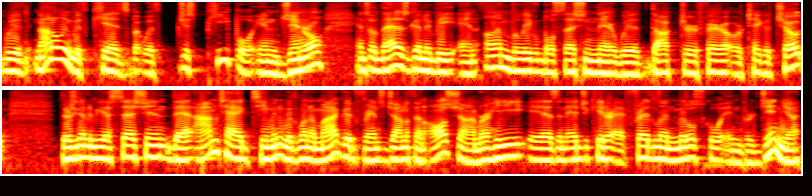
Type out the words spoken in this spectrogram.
with not only with kids but with just people in general. And so that is going to be an unbelievable session there with Dr. Farah Ortega Choate. There's going to be a session that I'm tag teaming with one of my good friends, Jonathan Alsheimer. He is an educator at Fred Lynn Middle School in Virginia.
